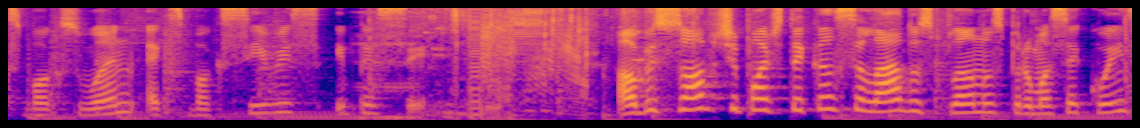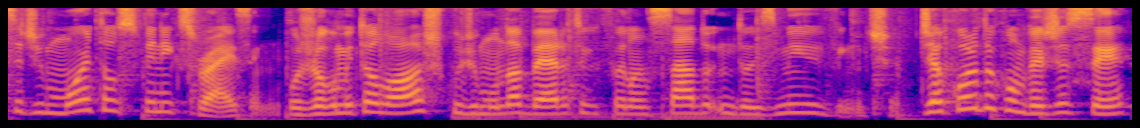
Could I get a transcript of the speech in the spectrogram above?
Xbox One, Xbox Series e PC. A Ubisoft pode ter cancelado os planos para uma sequência de Mortals Phoenix Rising, o jogo mitológico de mundo aberto que foi lançado em 2020. De acordo com o VGC,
